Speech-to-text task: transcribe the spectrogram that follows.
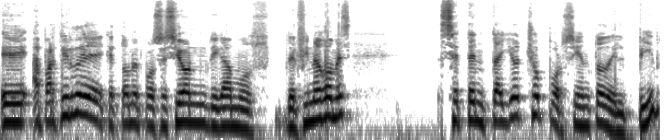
eh, a partir de que tome posesión, digamos, Delfina Gómez, 78% del PIB,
